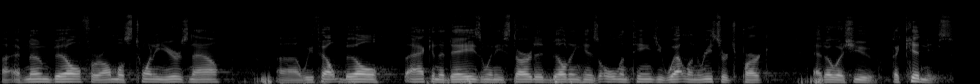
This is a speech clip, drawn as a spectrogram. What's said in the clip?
I've known Bill for almost 20 years now. Uh, we've helped Bill back in the days when he started building his Olentangy Wetland Research Park at OSU, the Kidneys.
